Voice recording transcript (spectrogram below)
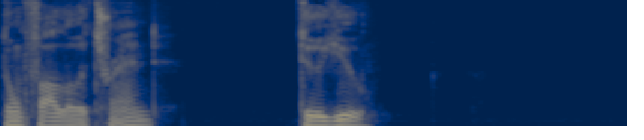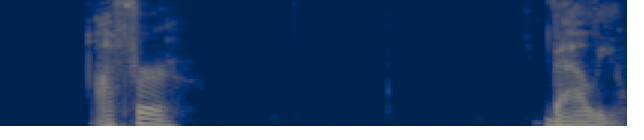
Don't follow a trend. Do you. Offer value.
